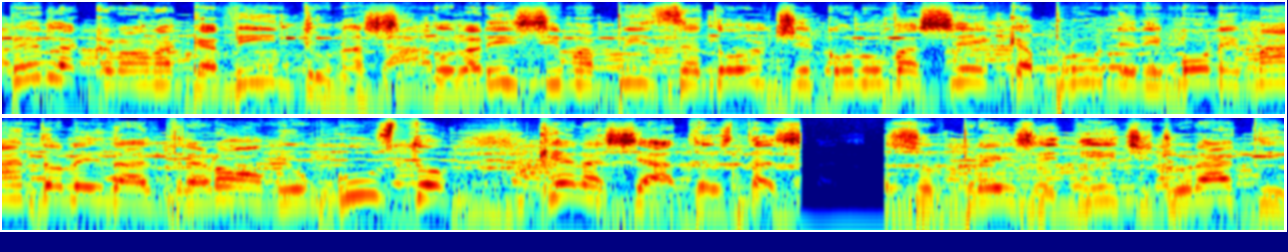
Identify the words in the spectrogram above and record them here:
Per la cronaca ha vinto una singolarissima pizza dolce con uva secca, prugne, limone, mandorle ed altri aromi, un gusto che ha lasciato estasiato sorpresa ai dieci giurati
